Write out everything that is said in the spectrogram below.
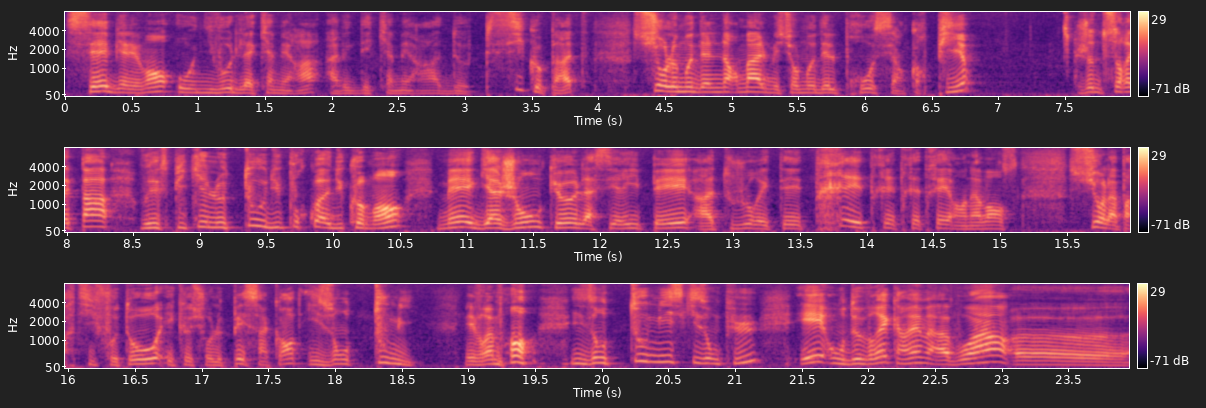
c'est bien évidemment au niveau de la caméra, avec des caméras de psychopathe. Sur le modèle normal, mais sur le modèle Pro, c'est encore pire. Je ne saurais pas vous expliquer le tout du pourquoi, du comment, mais gageons que la série P a toujours été très très très très en avance sur la partie photo et que sur le P50, ils ont tout mis. Mais vraiment, ils ont tout mis ce qu'ils ont pu et on devrait quand même avoir euh,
